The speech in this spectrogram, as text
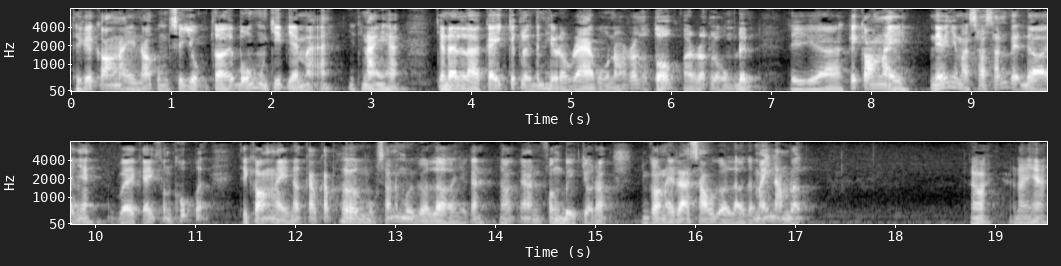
Thì cái con này nó cũng sử dụng tới bốn con chip giải mã như thế này ha. Cho nên là cái chất lượng tín hiệu đầu ra của nó rất là tốt và rất là ổn định. Thì à, cái con này nếu như mà so sánh về đời nha về cái phân khúc á, thì con này nó cao cấp hơn 1650 GL nha các anh. Đó các anh phân biệt chỗ đó. Con này ra sau GL tới mấy năm lần rồi ở đây ha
